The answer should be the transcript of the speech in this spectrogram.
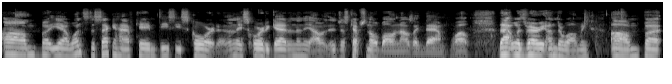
Um, but yeah, once the second half came, DC scored, and then they scored again, and then they, was, it just kept snowballing. I was like, damn, well, that was very underwhelming. Um, but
